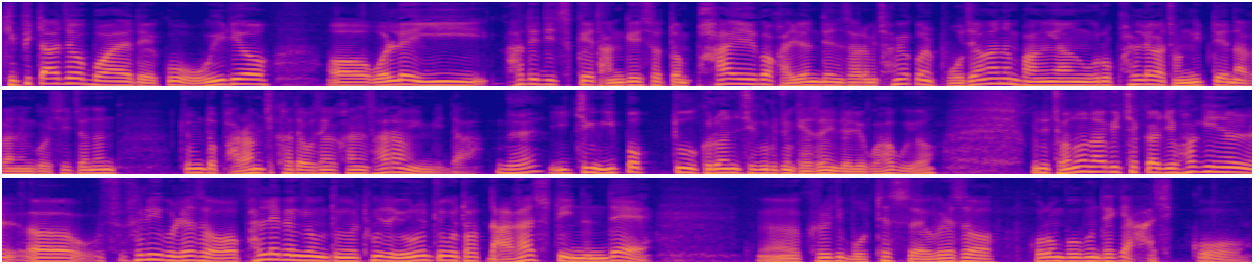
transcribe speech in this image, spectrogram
깊이 따져봐야 되고 오히려 어, 원래 이 하드디스크에 담겨 있었던 파일과 관련된 사람의 참여권을 보장하는 방향으로 판례가 정립돼 나가는 것이 저는 좀 더 바람직하다고 생각하는 사람입니다. 네. 이, 지금 입법도 그런 식으로 좀 개선이 되려고 하고요. 근데 전원합의체까지 확인을 어, 수립을 해서 판례 변경 등을 통해서 이런 쪽으로 더 나갈 수도 있는데 어, 그러지 못했어요. 그래서 그런 부분 되게 아쉽고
